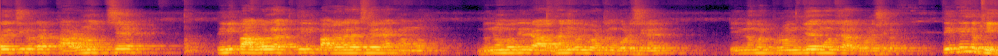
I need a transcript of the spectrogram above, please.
হয়েছিল তার কারণ হচ্ছে তিনি পাগল তিনি পাগল রাজা ছিলেন এক নম্বর। দু নম্বর তিনি রাজধানী পরিবর্তন করেছিলেন। তিন নম্বর ব্রঞ্জের মধ্যে চালু করেছিল। তিনটেই তো ঠিক।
